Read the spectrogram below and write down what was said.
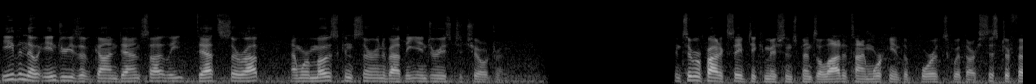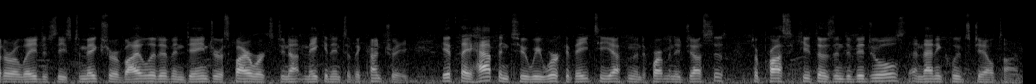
Even though injuries have gone down slightly, deaths are up, and we're most concerned about the injuries to children. Consumer Product Safety Commission spends a lot of time working at the ports with our sister federal agencies to make sure violative and dangerous fireworks do not make it into the country. If they happen to, we work with ATF and the Department of Justice to prosecute those individuals, and that includes jail time.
